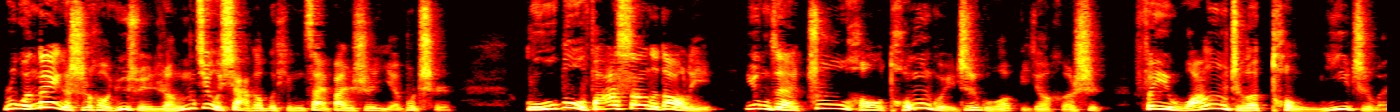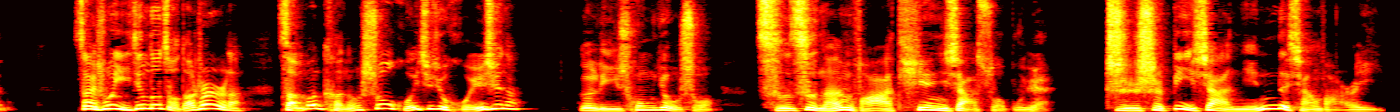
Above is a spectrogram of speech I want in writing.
如果那个时候雨水仍旧下个不停，再办事也不迟。古不伐丧的道理用在诸侯同轨之国比较合适，非王者统一之文。再说，已经都走到这儿了，怎么可能说回去就回去呢？可李冲又说：“此次南伐，天下所不愿，只是陛下您的想法而已。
